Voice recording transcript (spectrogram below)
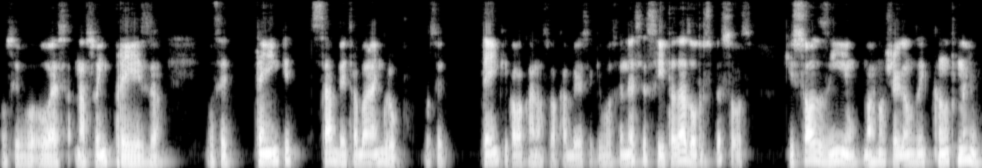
você, ou essa, na sua empresa, você tem que saber trabalhar em grupo. Você tem que colocar na sua cabeça que você necessita das outras pessoas. Que sozinho nós não chegamos em canto nenhum.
